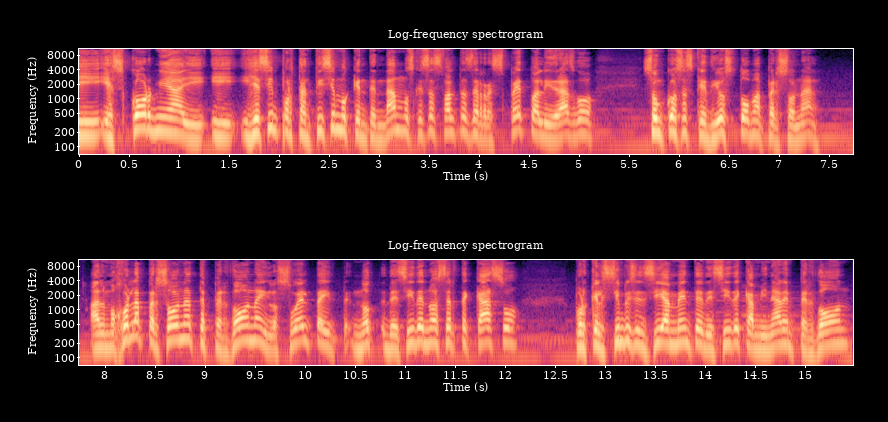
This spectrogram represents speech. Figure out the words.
y, escornia y, y, es importantísimo que entendamos que esas faltas de respeto al liderazgo son cosas que Dios toma personal. A lo mejor la persona te perdona y lo suelta y decide no hacerte caso porque él simple y sencillamente decide caminar en perdón.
